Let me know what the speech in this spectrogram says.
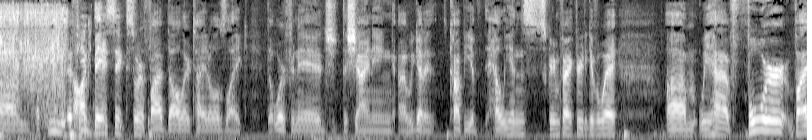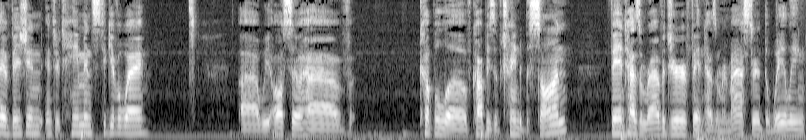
a few, a Oh, few basic sort of five dollar titles like The Orphanage, The Shining. Uh, we got a copy of Hellions Scream Factory to give away. Um, we have four Via Vision entertainments to give away. Uh, we also have a couple of copies of Train to Busan, Phantasm Ravager, Phantasm Remastered, The Wailing,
